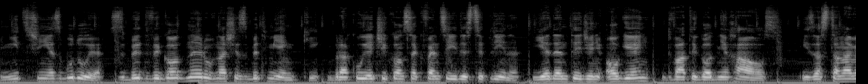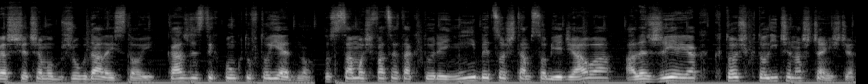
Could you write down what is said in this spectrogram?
nic ci nie zbuduje. Zbyt wygodny równa się zbyt miękki. Brakuje ci konsekwencji i dyscypliny. Jeden tydzień ogień, dwa tygodnie chaos. I zastanawiasz się, czemu brzuch dalej stoi. Każdy z tych punktów to jedno. Tożsamość faceta, który niby coś tam sobie działa, ale żyje jak ktoś, kto liczy na szczęście.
